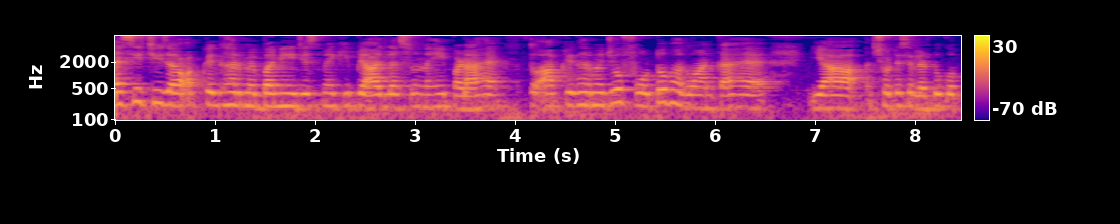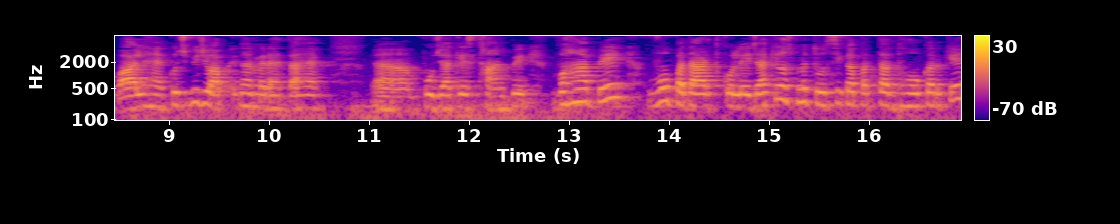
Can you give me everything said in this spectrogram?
ऐसी चीज़ आपके घर में बनी जिसमें कि प्याज लहसुन नहीं पड़ा है तो आपके घर में जो फ़ोटो भगवान का है या छोटे से लड्डू गोपाल हैं कुछ भी जो आपके घर में रहता है पूजा के स्थान पे, वहाँ पे वो पदार्थ को ले जाके उसमें तुलसी का पत्ता धो करके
